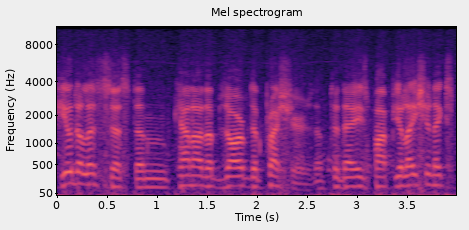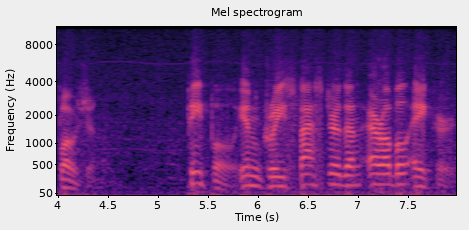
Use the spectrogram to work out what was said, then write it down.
feudalist system cannot absorb the pressures of today's population explosion. People increase faster than arable acres.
